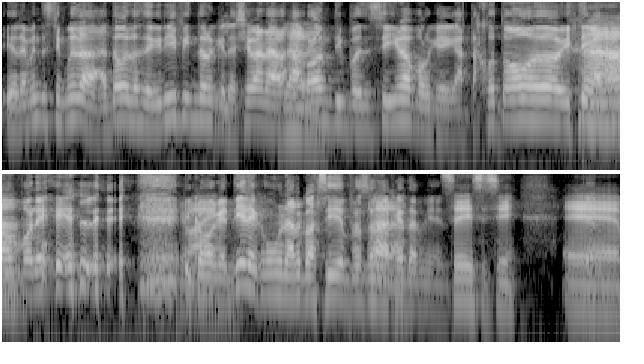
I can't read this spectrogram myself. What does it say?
y de repente se encuentra a todos los de Gryffindor que lo llevan a. Ron tipo encima porque atajó todo, viste, y Ah. ganaron por él. y como que tiene como un arco así de personaje Claro. también. Sí, sí, sí. Eh,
